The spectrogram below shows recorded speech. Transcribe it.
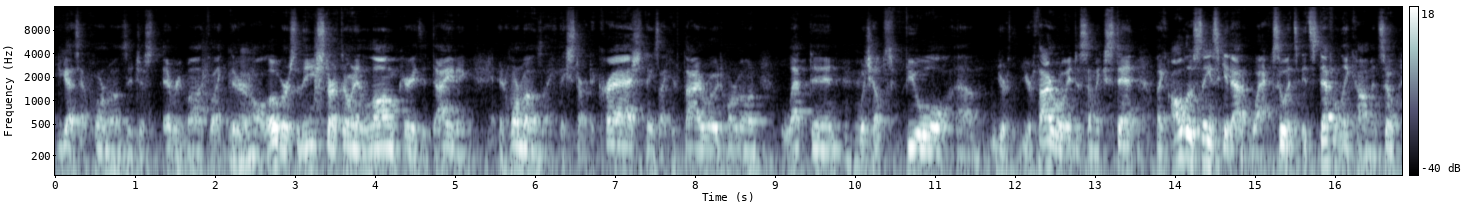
you guys have hormones that just every month, like they're mm-hmm. all over. So then you start throwing in long periods of dieting yeah. and hormones like they start to crash. Things like your thyroid hormone, leptin, mm-hmm. which helps fuel um, your your thyroid to some extent. Like all those things get out of whack. So it's it's definitely common. So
